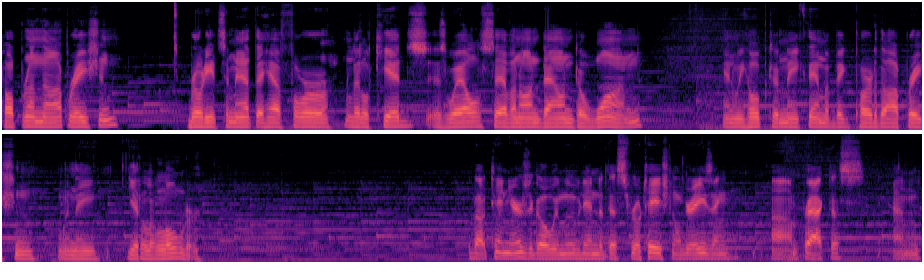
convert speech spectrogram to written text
help run the operation. Brody and Samantha have four little kids as well, seven on down to one, and we hope to make them a big part of the operation when they get a little older. About 10 years ago, we moved into this rotational grazing um, practice, and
